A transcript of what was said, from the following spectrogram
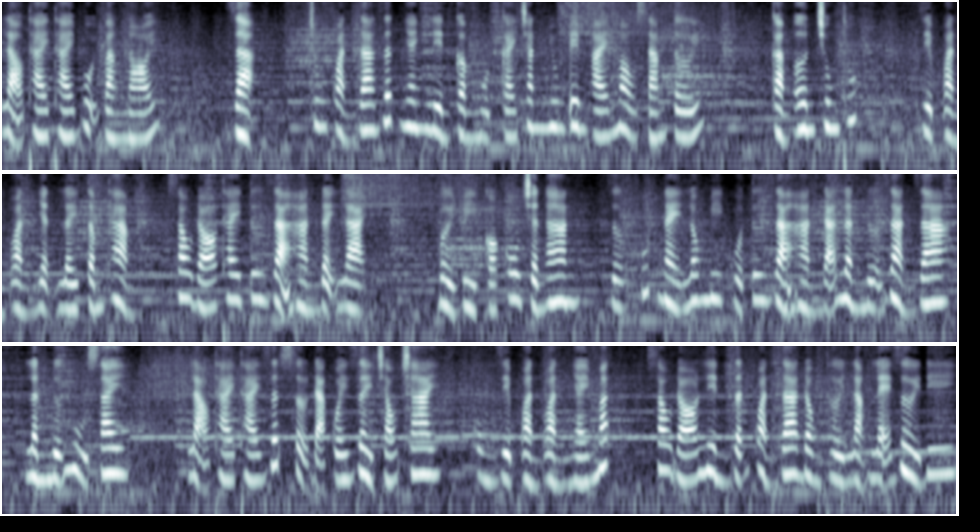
Lão thái thái vội vàng nói. Dạ. Trung quản gia rất nhanh liền cầm một cái chăn nhung êm ái màu xám tới. Cảm ơn Trung thúc. Diệp Oản Oản nhận lấy tấm thảm, sau đó thay Tư Giả Hàn đậy lại. Bởi vì có cô trấn an, giờ phút này lông mi của Tư Giả Hàn đã lần nữa giãn ra, lần nữa ngủ say. Lão thái thái rất sợ đã quấy rầy cháu trai, cùng Diệp Oản Oản nháy mắt, sau đó liền dẫn quản gia đồng thời lặng lẽ rời đi.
